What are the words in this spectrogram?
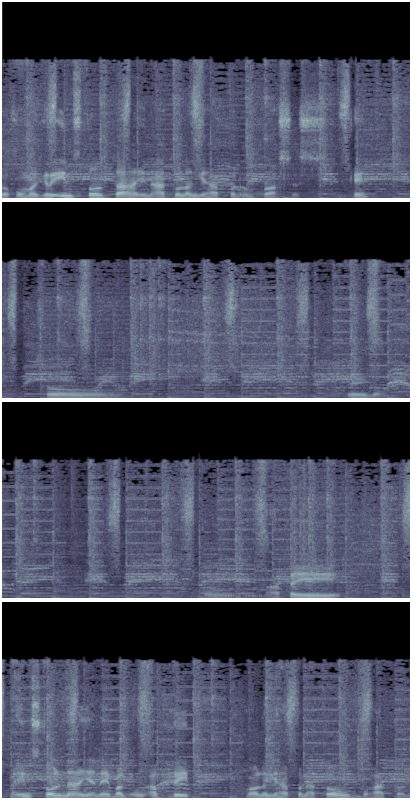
So kung mag-reinstall ta, inato lang gihapon ang process. Okay? So There you go. Um, atay na-install na, yan ay bagong update. Mao lang gihapon ato buhaton.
